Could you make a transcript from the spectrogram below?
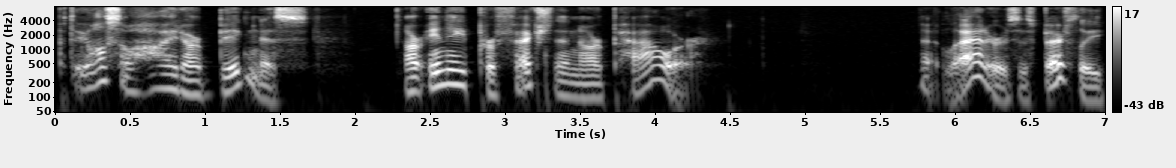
but they also hide our bigness, our innate perfection, and our power. That latter is especially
